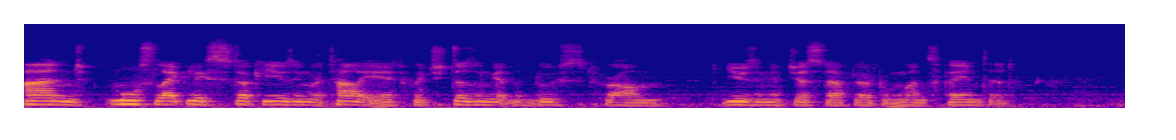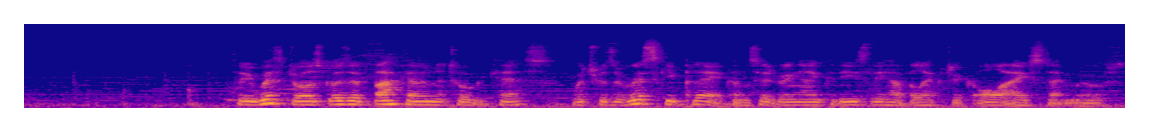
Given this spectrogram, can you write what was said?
and most likely stuck using Retaliate, which doesn't get the boost from using it just after Pokemon's fainted. So he withdraws, goes back out in the Togekiss, which was a risky play considering I could easily have electric or ice type moves.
